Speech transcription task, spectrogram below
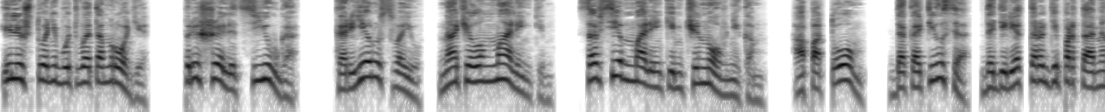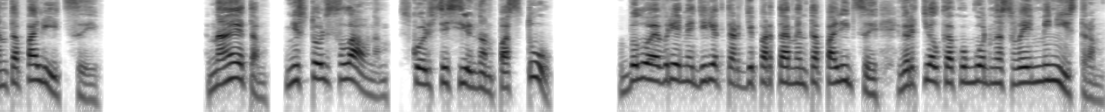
или что-нибудь в этом роде, пришелец с юга. Карьеру свою начал он маленьким, совсем маленьким чиновником, а потом докатился до директора департамента полиции. На этом не столь славном, сколь всесильном посту в былое время директор департамента полиции вертел как угодно своим министром.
